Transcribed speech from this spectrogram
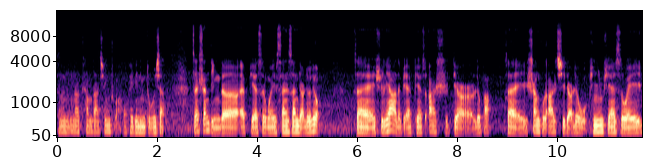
可能你们那看不大清楚啊，我可以给你们读一下。在山顶的 FPS 为三十三点六六，在叙利亚的 FPS 二十点六八，在山谷的二十七点六五，平均 PS 为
